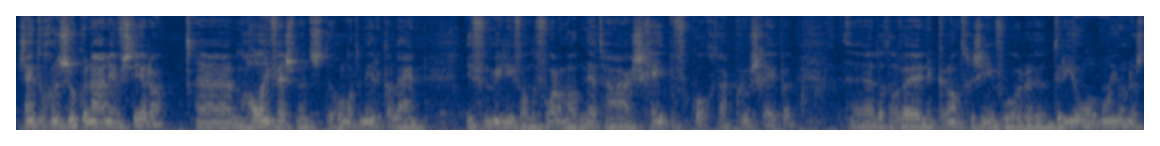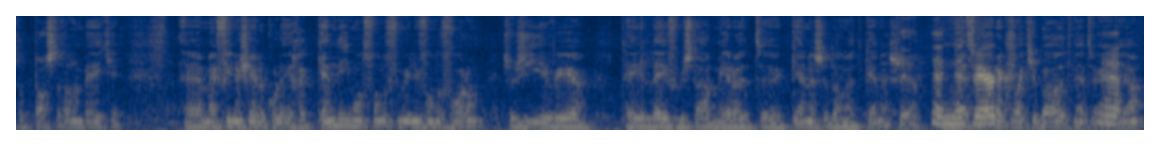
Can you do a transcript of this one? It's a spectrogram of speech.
We zijn toen gaan zoeken naar een investeerder. Ehm Hall Investments, de Holland-Amerika-lijn, die familie van de Vorm had net haar schepen verkocht, haar cruiseschepen. Eh, dat hadden wij in de krant gezien voor eh, 300 miljoen, dus dat paste wel een beetje. Eh, mijn financiële collega kende iemand van de familie van de Vorm. Zo zie je weer, het hele leven bestaat meer uit eh, kennissen dan uit kennis Ja. Ja, netwerk. wat je bouwt, netwerk, Ja. ja.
